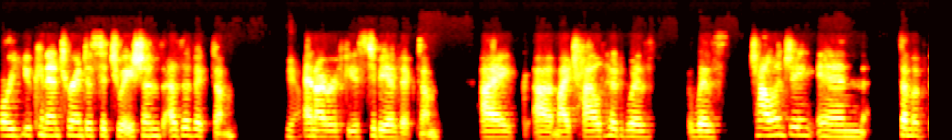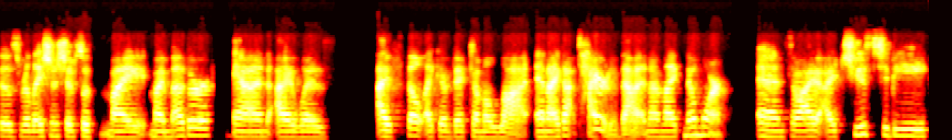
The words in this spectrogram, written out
or you can enter into situations as a victim. Yeah. And i refuse to be a victim. I uh, my childhood was was challenging in some of those relationships with my my mother mm-hmm. and I was I felt like a victim a lot and I got tired of mm-hmm. that and I'm like no mm-hmm. more. And so I, I choose to be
